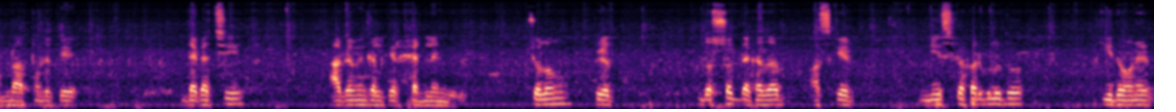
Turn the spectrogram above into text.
আমরা আপনাদেরকে দেখাচ্ছি আগামীকালকের হেডলাইনগুলো চলুন, প্রিয় দর্শক, দেখা যাক আজকের নিউজ পেপারগুলো তো কী ধরনের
